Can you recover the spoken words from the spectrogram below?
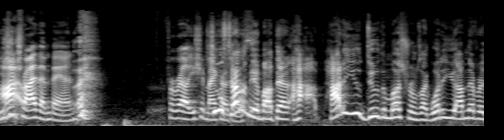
You should try them, Van. For real, you should She was microdose. telling me about that. How, how do you do the mushrooms? Like, what do you? I've never,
